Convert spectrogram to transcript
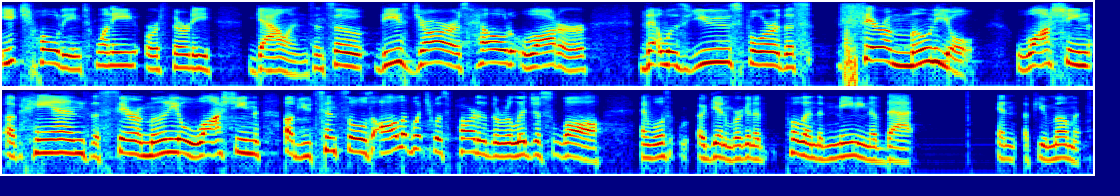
each holding 20 or 30 gallons. And so these jars held water that was used for the ceremonial washing of hands, the ceremonial washing of utensils, all of which was part of the religious law. And we'll, again, we're going to pull in the meaning of that in a few moments.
